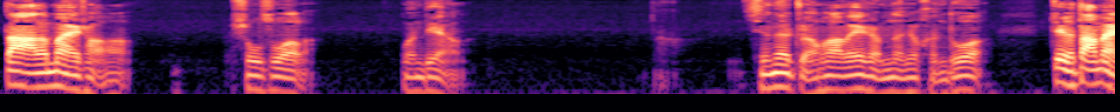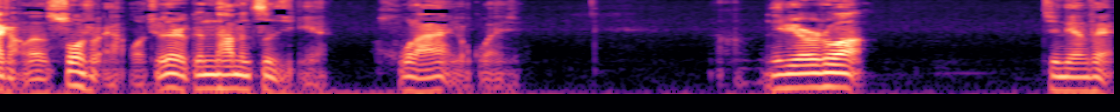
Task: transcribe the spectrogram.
大的卖场收缩了，关店了，啊，现在转化为什么呢？就很多这个大卖场的缩水啊，我觉得是跟他们自己胡来有关系。啊，你比如说进店费、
